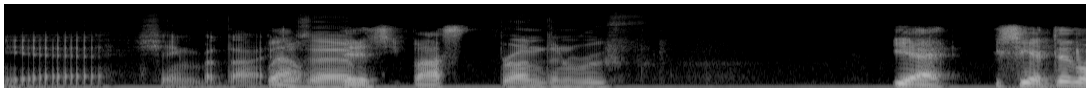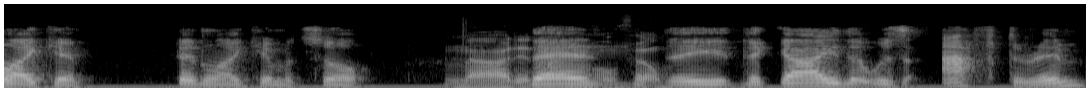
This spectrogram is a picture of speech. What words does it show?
Yeah, shame about that. Well, it was uh, dirty bastard. Brandon Routh. Yeah, you see, I didn't like him. Didn't like him at all. No, I didn't like the Then whole film. the the guy that was after him,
